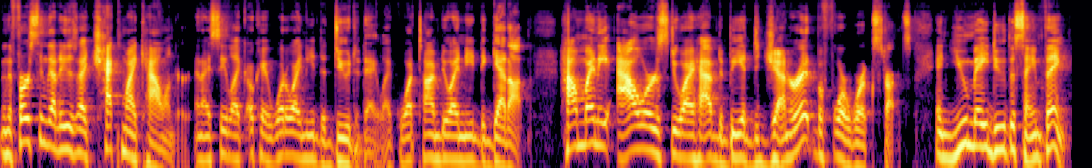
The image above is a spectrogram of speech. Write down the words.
And the first thing that I do is I check my calendar and I see like, okay, what do I need to do today? Like what time do I need to get up? How many hours do I have to be a degenerate before work starts? And you may do the same thing.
